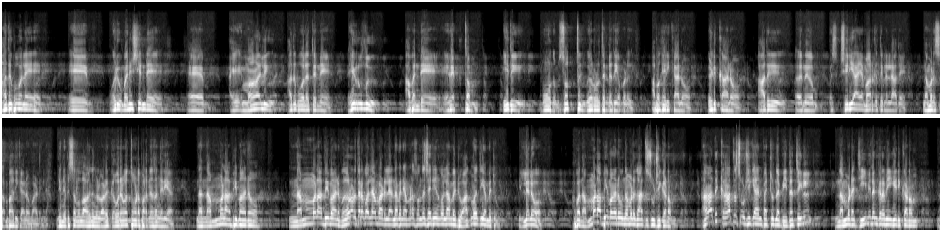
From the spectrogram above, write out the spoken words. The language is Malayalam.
അതുപോലെ ഒരു മനുഷ്യന്റെ മാൽ അതുപോലെ തന്നെ അവന്റെ രക്തം ഇത് മൂന്നും സ്വത്ത് വേറൊരുത്തന്റെത് നമ്മൾ അപഹരിക്കാനോ എടുക്കാനോ അത് ശരിയായ മാർഗത്തിലല്ലാതെ നമ്മൾ സമ്പാദിക്കാനോ പാടില്ല. ഇതിന് നബി സല്ലല്ലാഹു നിങ്ങൾ വളരെ ഗൗരവത്തോടെ പറഞ്ഞ സംഗതിയാണ് നമ്മളെ അഭിമാനോ നമ്മളെ അഭിമാനം വേറൊരുത്തരെ കൊല്ലാൻ പാടില്ല എന്നാ പിന്നെ നമ്മുടെ സ്വന്തം ശരീരം കൊല്ലാൻ പറ്റുമോ ആത്മഹത്യ ചെയ്യാൻ പറ്റുമോ ഇല്ലല്ലോ. അപ്പൊ നമ്മളെ അഭിമാനവും നമ്മൾ കാത്തു സൂക്ഷിക്കണം. അത് കാത്തു സൂക്ഷിക്കാൻ പറ്റുന്ന വിധത്തിൽ നമ്മുടെ ജീവിതം ക്രമീകരിക്കണം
